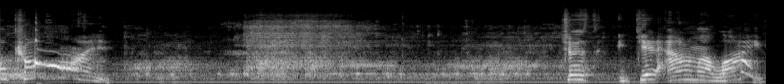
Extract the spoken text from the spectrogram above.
Oh, come on! Just get out of my life.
